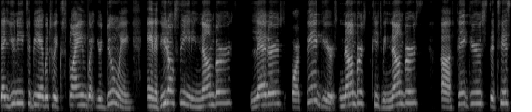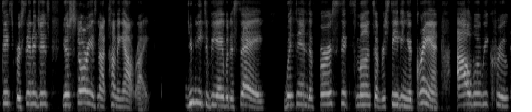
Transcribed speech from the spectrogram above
that you need to be able to explain what you're doing. And if you don't see any numbers, letters, or figures, numbers, excuse me, numbers, uh, figures, statistics, percentages, your story is not coming out right. You need to be able to say, within the first six months of receiving your grant, I will recruit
